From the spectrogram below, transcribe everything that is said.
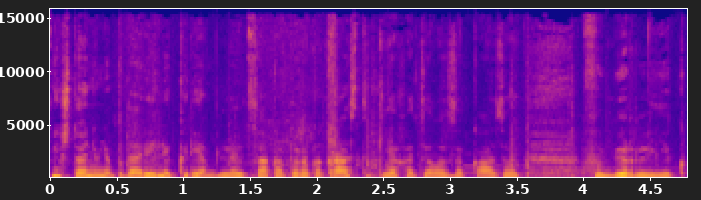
И что они мне подарили? Крем для лица, который как раз-таки я хотела заказывать. Фаберлик.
